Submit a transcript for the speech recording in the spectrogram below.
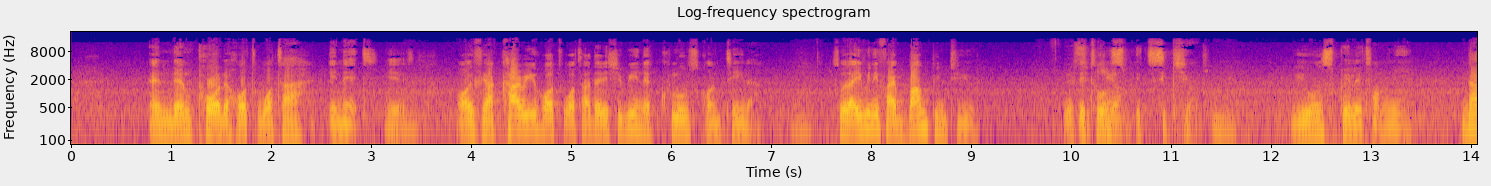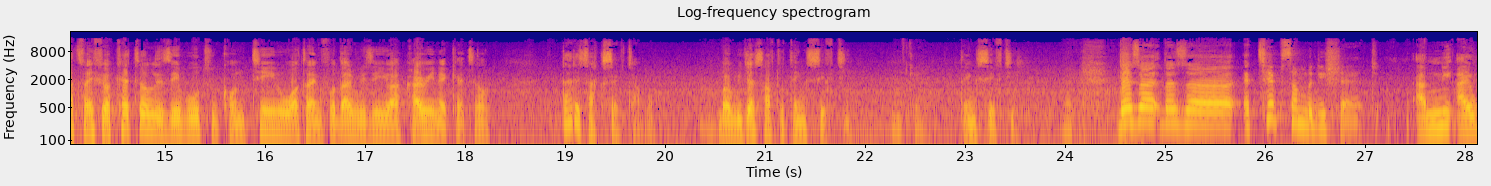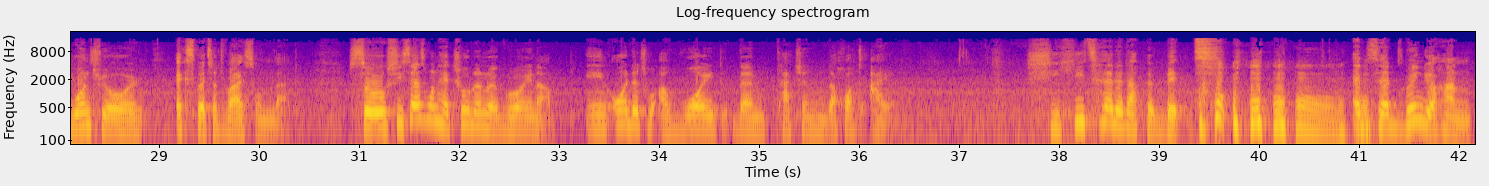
and then pour the hot water in it. Mm-hmm. Yes. Or if you are carrying hot water, that it should be in a closed container. Mm-hmm. So that even if I bump into you, it won't, it's secured. Mm-hmm. You won't spill it on me. That's why if your kettle is able to contain water and for that reason you are carrying a kettle, that is acceptable. But we just have to think safety. Okay. Think safety. Right. There's a there's a, a tip somebody shared. I I want your expert advice on that. So she says when her children were growing up, in order to avoid them touching the hot iron, she heated it up a bit and said, "Bring your hand."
